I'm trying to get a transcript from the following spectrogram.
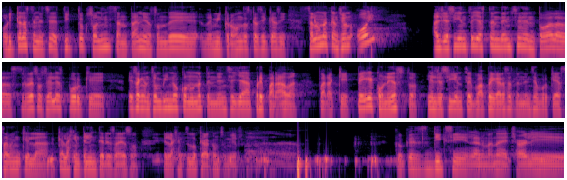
Ahorita las tendencias de TikTok son instantáneas, son de, de microondas casi casi. Sale una canción hoy, al día siguiente ya es tendencia en todas las redes sociales porque esa canción vino con una tendencia ya preparada para que pegue con esto y al día siguiente va a pegar esa tendencia porque ya saben que, la, que a la gente le interesa eso, que la gente es lo que va a consumir. creo que es Dixie, la hermana de Charlie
